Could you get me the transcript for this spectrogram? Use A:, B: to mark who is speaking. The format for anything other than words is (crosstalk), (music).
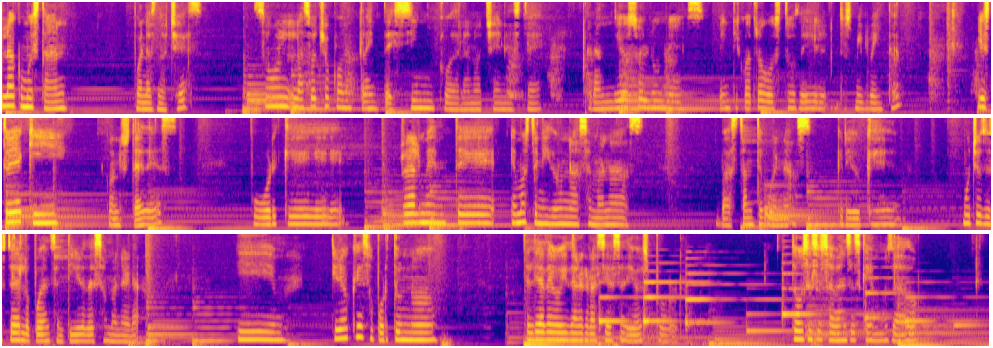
A: Hola, ¿cómo están? Buenas noches. Son las 8.35 de la noche en este grandioso lunes 24 de agosto del 2020. Y estoy aquí con ustedes porque realmente hemos tenido unas semanas bastante buenas. Creo que muchos de ustedes lo pueden sentir de esa manera. Y creo que es oportuno el día de hoy dar gracias a Dios por todos esos avances que hemos dado.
